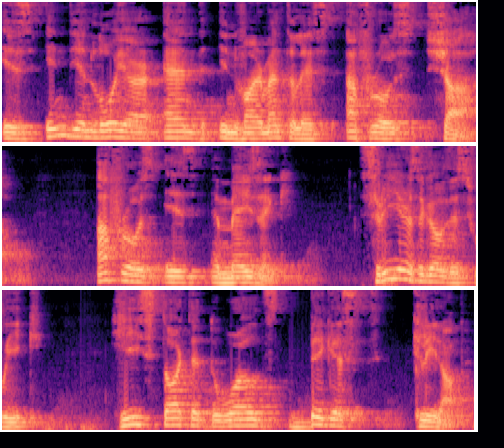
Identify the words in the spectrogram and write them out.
is Indian lawyer and environmentalist Afroz Shah. Afroz is amazing. Three years ago this week, he started the world's biggest cleanup.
